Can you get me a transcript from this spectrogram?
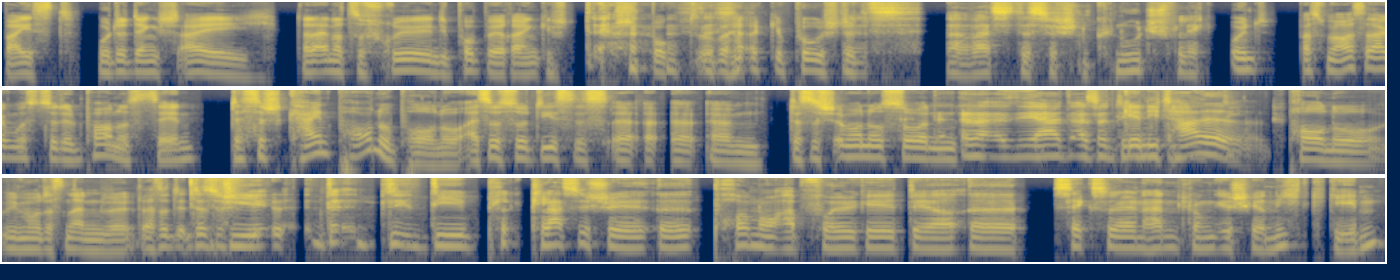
beißt. Du denkst, ey, da hat einer zu früh in die Pumpe reingespuckt oder gepustet. Das, was, das ist ein Knutschfleck. Und was man auch sagen muss zu den Pornoszenen, das ist kein Porno-Porno. Also so dieses, äh, äh, äh, ähm, das ist immer nur so ein äh, äh, ja, also Genital-Porno, wie man das nennen will. Also das ist die, die, die klassische Porno-Abfolge der sexuellen Handlung ist hier nicht gegeben.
